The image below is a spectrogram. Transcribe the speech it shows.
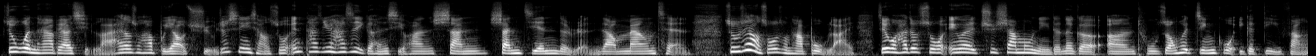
就问他要不要一起来，他就说他不要去。我就心里想说，诶，他因为他是一个很喜欢。山山间的人，叫 mountain，所以我就想说，为什么他不来？结果他就说，因为去夏慕尼的那个嗯途中会经过一个地方，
